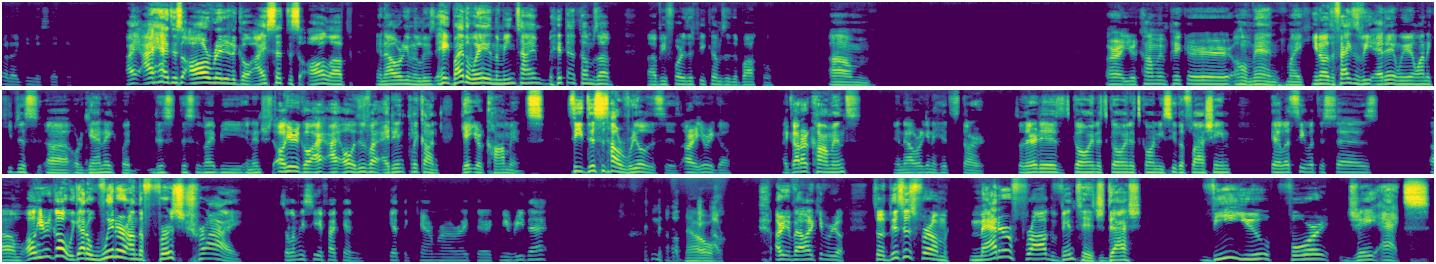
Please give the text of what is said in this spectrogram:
Hold on, give me a second. I I had this all ready to go. I set this all up, and now we're gonna lose. Hey, by the way, in the meantime, hit that thumbs up uh, before this becomes a debacle. Um. All right, your comment picker. Oh man, Mike. You know the fact is we edit and we want to keep this uh organic, but this this is, might be an interesting. Oh, here you go. I I oh this is why I didn't click on get your comments. See, this is how real this is. All right, here we go. I got our comments, and now we're gonna hit start. So there it is. It's going. It's going. It's going. You see the flashing. Okay, let's see what this says. Um. Oh, here we go. We got a winner on the first try. So let me see if I can get the camera right there. Can you read that? no. No. All right, but I want to keep it real. So this is from Matter Frog Vintage dash VU4JX.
